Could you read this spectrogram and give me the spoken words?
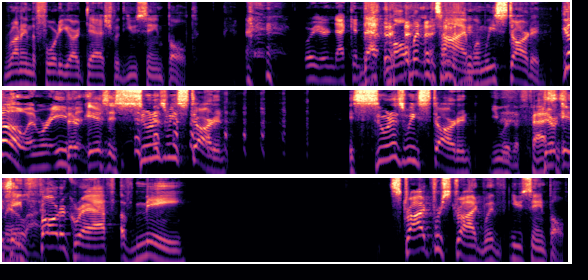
running the 40 yard dash with Usain Bolt. Where you're neck and That neck. moment in time when we started, Go, and we're even. there is, as soon as we started, as soon as we started, You were the fastest There is man a alive. photograph of me stride for stride with Usain Bolt.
